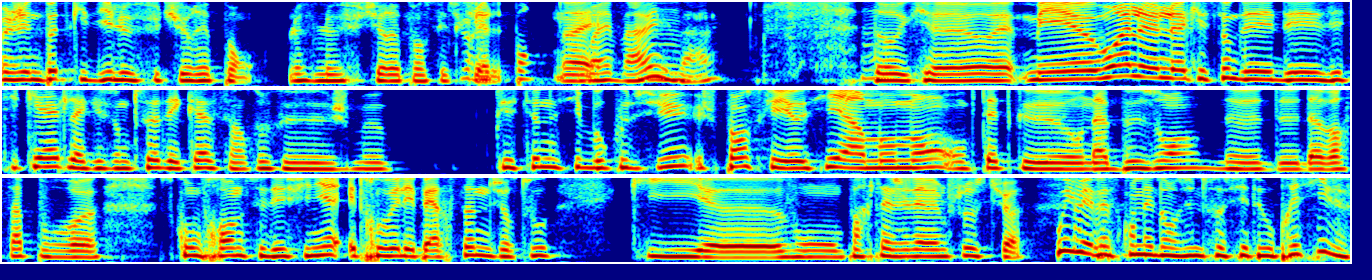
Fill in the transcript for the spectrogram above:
j'ai une pote qui dit le futur est pan. Le, le futur est pansexuel. Pan. Ouais, bah oui, bah oui. Donc, euh, ouais. Mais euh, moi, la, la question des, des étiquettes, la question de tout ça, des cases, c'est un truc que je me questionne aussi beaucoup dessus. Je pense qu'il y a aussi un moment où peut-être qu'on a besoin de- de- d'avoir ça pour euh, se comprendre, se définir et trouver les personnes surtout qui euh, vont partager la même chose, tu vois. Oui, mais parce qu'on est dans une société oppressive.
